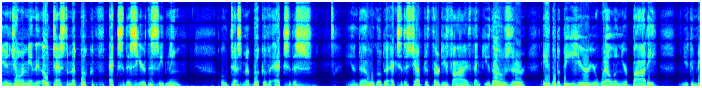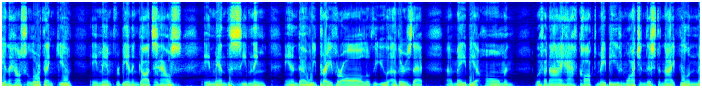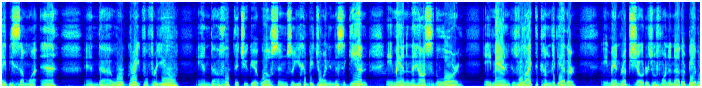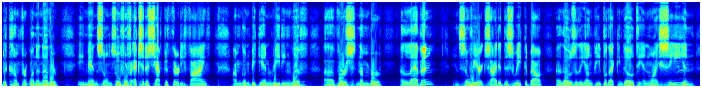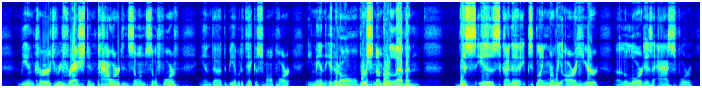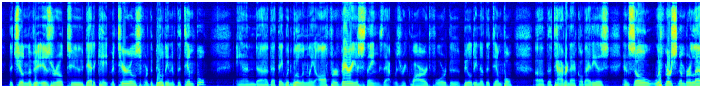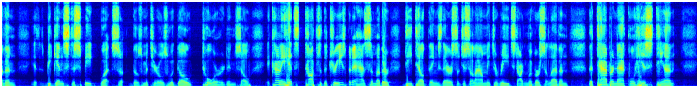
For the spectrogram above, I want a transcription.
You can join me in the Old Testament book of Exodus here this evening. Old Testament book of Exodus. And uh, we'll go to Exodus chapter 35. Thank you, those that are able to be here. You're well in your body. You can be in the house of the Lord. Thank you, amen, for being in God's house, amen, this evening. And uh, we pray for all of you others that uh, may be at home and with an eye half cocked, maybe even watching this tonight, feeling maybe somewhat eh and uh, we're grateful for you and uh, hope that you get well soon so you can be joining us again. Amen. In the house of the Lord. Amen. Because we like to come together. Amen. Rub shoulders with one another, be able to comfort one another. Amen. So on and so forth. Exodus chapter 35. I'm going to begin reading with uh, verse number 11. And so we are excited this week about uh, those of the young people that can go to NYC and be encouraged, refreshed, empowered, and so on and so forth, and uh, to be able to take a small part, amen, it at all. Verse number 11. This is kind of explaining where we are here. Uh, the Lord has asked for the children of Israel to dedicate materials for the building of the temple and uh, that they would willingly offer various things that was required for the building of the temple, uh, the tabernacle, that is. And so, with verse number 11, it begins to speak what so those materials would go toward. And so, it kind of hits tops of the trees, but it has some other detailed things there. So, just allow me to read, starting with verse 11. The tabernacle, his tent,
